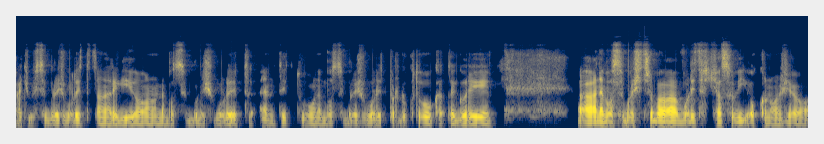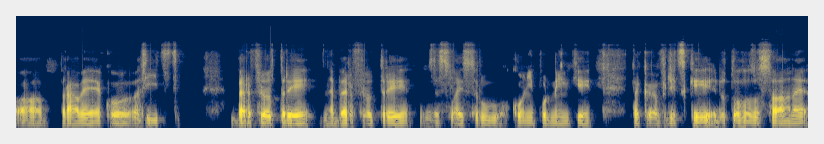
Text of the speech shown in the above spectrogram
ať už si budeš volit ten region, nebo si budeš volit entitu, nebo si budeš volit produktovou kategorii, a nebo si budeš třeba volit časový okno, že jo, a právě jako říct, ber filtry, neber filtry ze slicerů, okolní podmínky, tak vždycky do toho zasáhne,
